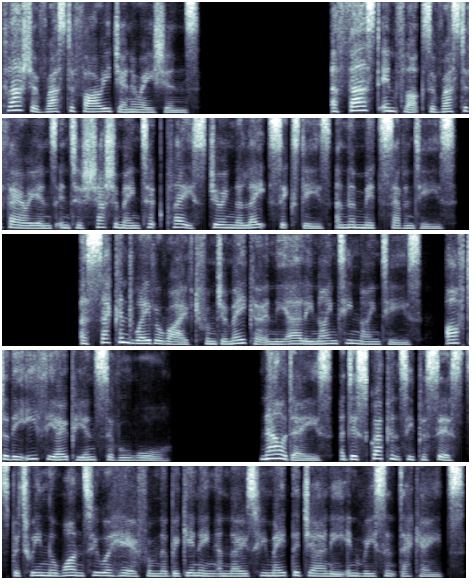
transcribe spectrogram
Clash of Rastafari generations. A first influx of Rastafarians into Shashamane took place during the late 60s and the mid 70s. A second wave arrived from Jamaica in the early 1990s, after the Ethiopian Civil War. Nowadays, a discrepancy persists between the ones who were here from the beginning and those who made the journey in recent decades.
